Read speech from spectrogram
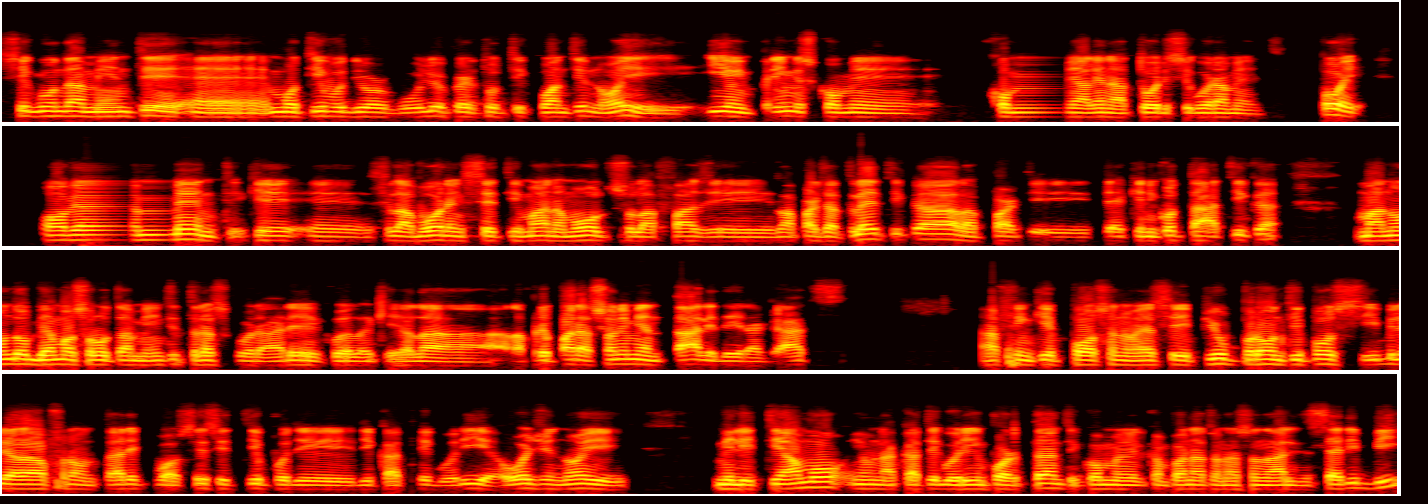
sicuramente è motivo di orgoglio per tutti quanti noi, io in primis come, come allenatore sicuramente. Poi ovviamente che eh, si lavora in settimana molto sulla fase, la parte atletica, la parte tecnico-tattica, ma non dobbiamo assolutamente trascurare quella che è la, la preparazione mentale dei ragazzi affinché possano essere più pronti possibile ad affrontare qualsiasi tipo di, di categoria. Oggi noi militiamo in una categoria importante come il campionato nazionale di Serie B,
